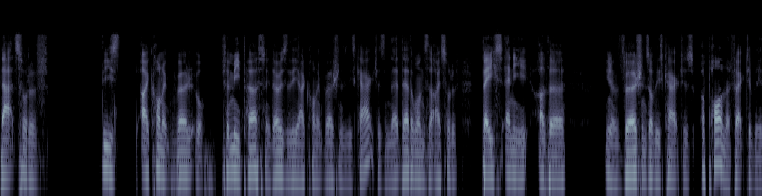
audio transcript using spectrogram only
that sort of these iconic ver well, for me personally, those are the iconic versions of these characters, and they're they're the ones that I sort of base any other you know versions of these characters upon. Effectively,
